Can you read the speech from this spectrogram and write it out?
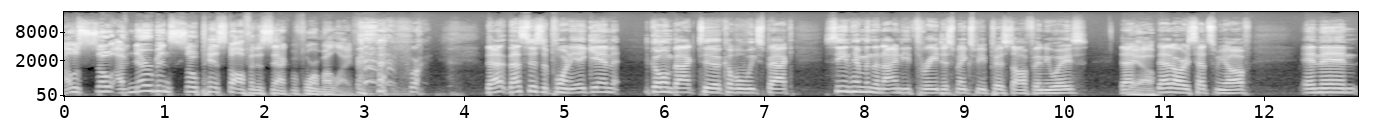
I was so I've never been so pissed off at a sack before in my life. that that's disappointing. Again, going back to a couple weeks back, seeing him in the '93 just makes me pissed off. Anyways, that Yeah. that already sets me off. And then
